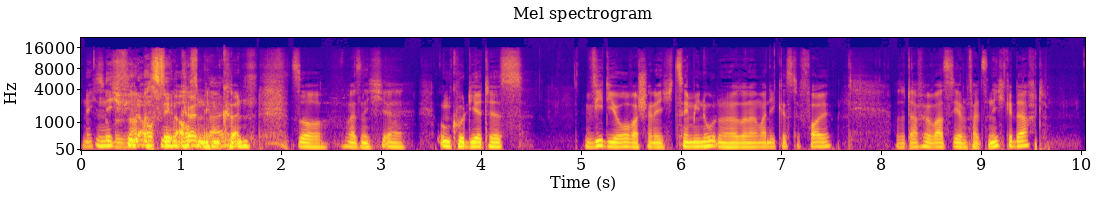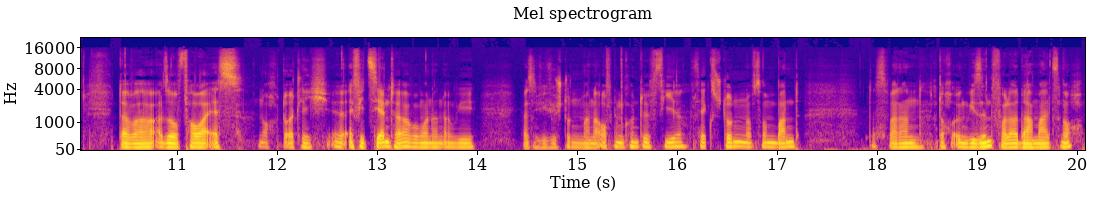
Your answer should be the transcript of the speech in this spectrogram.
nicht so Nicht viel aufnehmen können, aufnehmen nein. können. So, weiß nicht, äh, unkodiertes Video, wahrscheinlich 10 Minuten oder so, dann war die Kiste voll. Also dafür war es jedenfalls nicht gedacht. Da war also VHS noch deutlich äh, effizienter, wo man dann irgendwie, ich weiß nicht, wie viele Stunden man aufnehmen konnte, vier, sechs Stunden auf so einem Band. Das war dann doch irgendwie sinnvoller damals noch.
